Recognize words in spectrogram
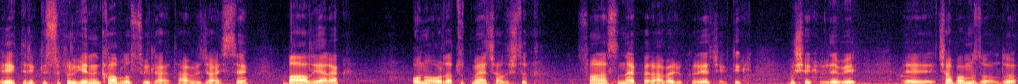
elektrikli süpürgenin kablosuyla tabiri caizse bağlayarak onu orada tutmaya çalıştık. Sonrasında hep beraber yukarıya çektik. Bu şekilde bir e, çabamız oldu.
